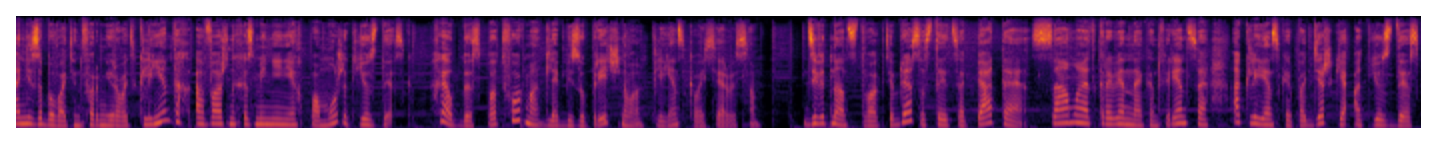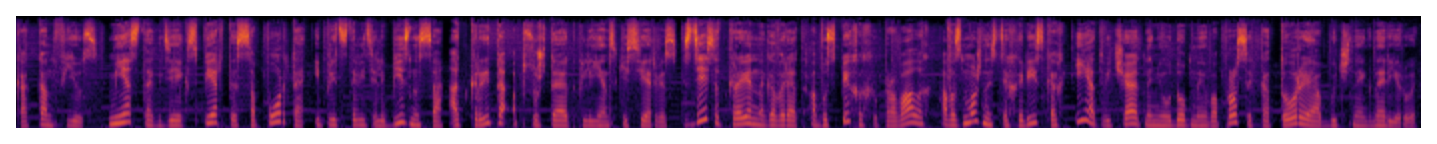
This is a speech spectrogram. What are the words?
А не забывать информировать клиентах о важных изменениях поможет Usedesk – helpdesk-платформа для безупречного клиентского сервиса. 19 октября состоится пятая, самая откровенная конференция о клиентской поддержке от Usedesk Confuse. Место, где эксперты саппорта и представители бизнеса открыто обсуждают клиентский сервис. Здесь откровенно говорят об успехах и провалах, о возможностях и рисках и отвечают на неудобные вопросы, которые обычно игнорируют.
